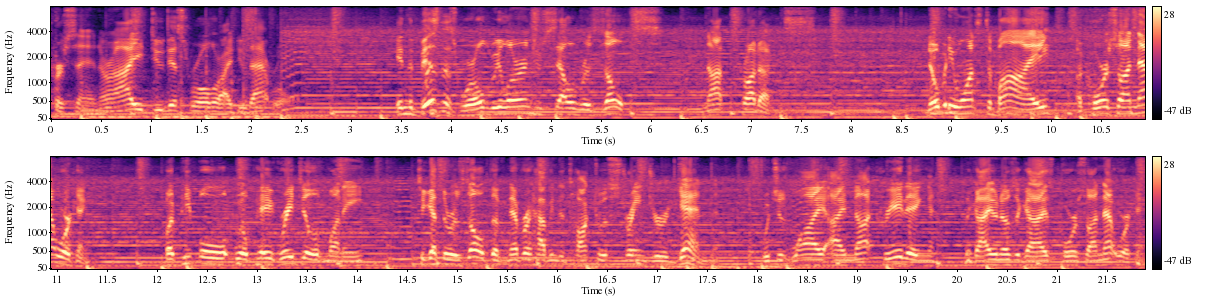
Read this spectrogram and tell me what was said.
person, or I do this role, or I do that role. In the business world, we learn to sell results, not products. Nobody wants to buy a course on networking, but people will pay a great deal of money to get the result of never having to talk to a stranger again, which is why I'm not creating the guy who knows a guy's course on networking.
